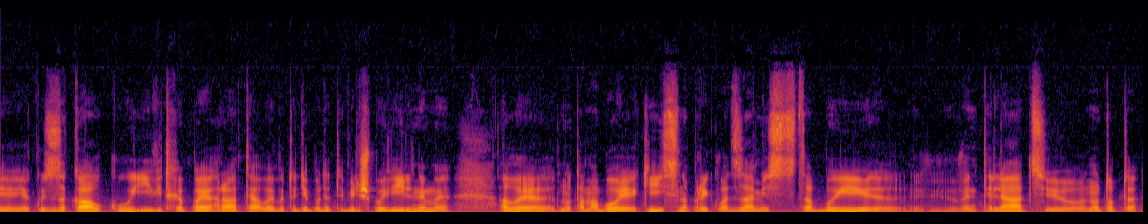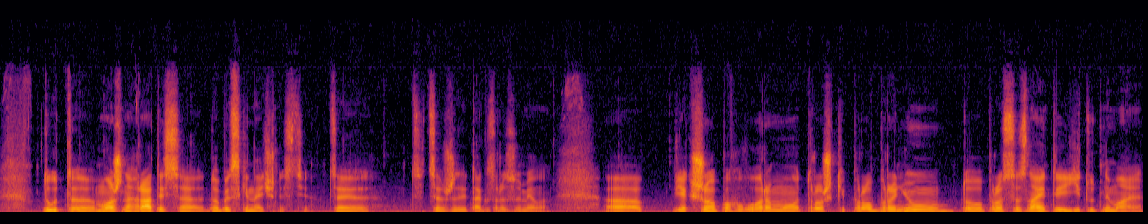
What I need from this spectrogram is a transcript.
якусь закалку і від ХП грати, але ви тоді будете більш повільними. Але ну там або якийсь, наприклад, замість стаби, е, вентиляцію. Ну тобто тут е, можна гратися до безкінечності. Це, це, це вже і так зрозуміло. Якщо поговоримо трошки про броню, то просто знайте, її тут немає.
